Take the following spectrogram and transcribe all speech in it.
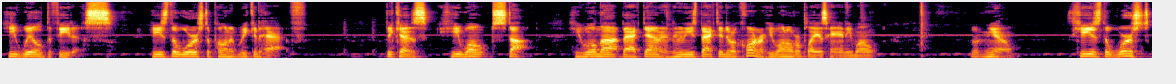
he will defeat us. He's the worst opponent we could have because he won't stop. He will not back down. And when he's backed into a corner, he won't overplay his hand. He won't, you know, he is the worst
